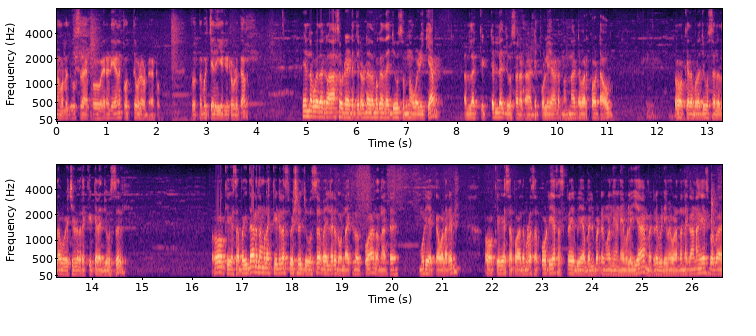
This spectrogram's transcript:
നമ്മുടെ ജ്യൂസ് ഇപ്പോൾ റെഡിയാണ് തൊത്ത് ഇവിടെ ഉണ്ട് കേട്ടോ. തൊത്ത് നമുക്ക് ചെടിക്കൊക്കെ ഇട്ട് കൊടുക്കാം. ഇനി നമുക്കത് ഗ്ലാസ് ഇവിടെ എടുത്തിട്ടുണ്ട്. നമുക്കത് ജ്യൂസ് ഒന്ന് ഒഴിക്കാം. നല്ല കിട്ടലിന്റെ ജ്യൂസാണ് കേട്ടോ. അടിപൊളിയാണ്. നന്നായിട്ട് വർക്കൗട്ടാവും ഓക്കെ നമ്മുടെ ജ്യൂസ് എല്ലാം ഒഴിച്ചിട്ട് കിട്ടല ജ്യൂസ് ഓക്കെ ഗസ് അപ്പോൾ ഇതാണ് നമ്മളെ കിടില സ്പെഷ്യൽ ജ്യൂസ് അപ്പോൾ എല്ലാവരും ഉണ്ടാക്കി നോക്കുക. നന്നായിട്ട് മുടിയൊക്കെ വളരും. ഓക്കെ ഗസ് അപ്പോൾ നമ്മളെ സപ്പോർട്ട് ചെയ്യുക സബ്സ്ക്രൈബ് ചെയ്യുക ബെൽ ബട്ടൺ കൊണ്ട് എനേബിൾ ചെയ്യുക. മറ്റൊരു വീഡിയോ ഉടൻ തന്നെ കാണാം ഗസ് ബൈ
